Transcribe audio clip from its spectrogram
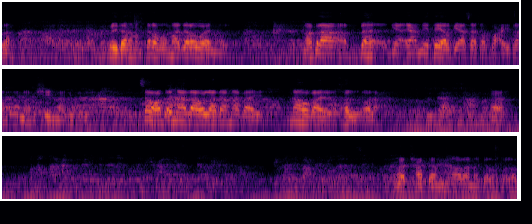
لا. إذا هم اختلفوا ما دروا وين. ما بلا يعني تي القياسات الضعيفة ما بشي هناك يبين سواء قلنا ذا ولا ذا ما باي ما هو باي خل ولا آه. ما يتحكى منه ولا نقله ولا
